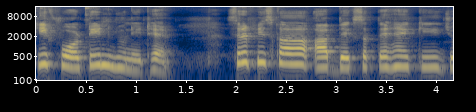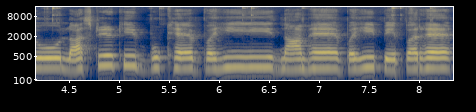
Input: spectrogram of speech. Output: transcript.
कि फोर्टीन यूनिट है। सिर्फ़ इसका आप देख सकते हैं कि जो लास्ट ईयर की बुक है, वही नाम है, वही पेपर है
